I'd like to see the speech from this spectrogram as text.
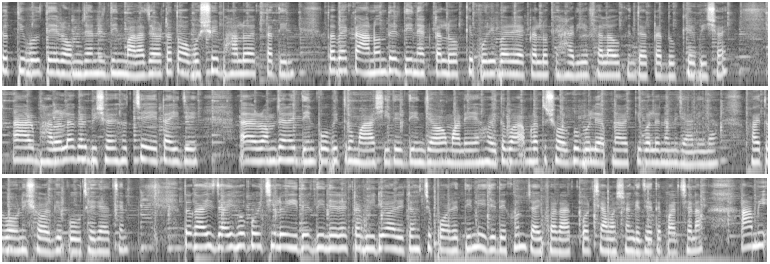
সত্যি বলতে রমজানের দিন মারা যাওয়াটা তো অবশ্যই ভালো একটা দিন। তবে একটা আনন্দের দিন, একটা লোককে, পরিবারের একটা লোককে হারিয়ে ফেলাও কিন্তু একটা দুঃখের বিষয়। আর ভালো লাগার বিষয় হচ্ছে এটাই যে রমজানের দিন, পবিত্র মাস, ঈদের দিন যাওয়া মানে হয়তো বা আমরা তো স্বর্গ বলে আপনারা কি বলেন আমি জানি না। হয়তো বা উনি স্বর্গে পৌঁছে গেছেন। তো গাইজ যাই হোক, ওই ছিল ঈদের দিনের একটা ভিডিও আর এটা হচ্ছে পরের দিন। এই যে দেখুন, জাইফা রাগ করছে, আমার সঙ্গে যেতে পারছে না। আমি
